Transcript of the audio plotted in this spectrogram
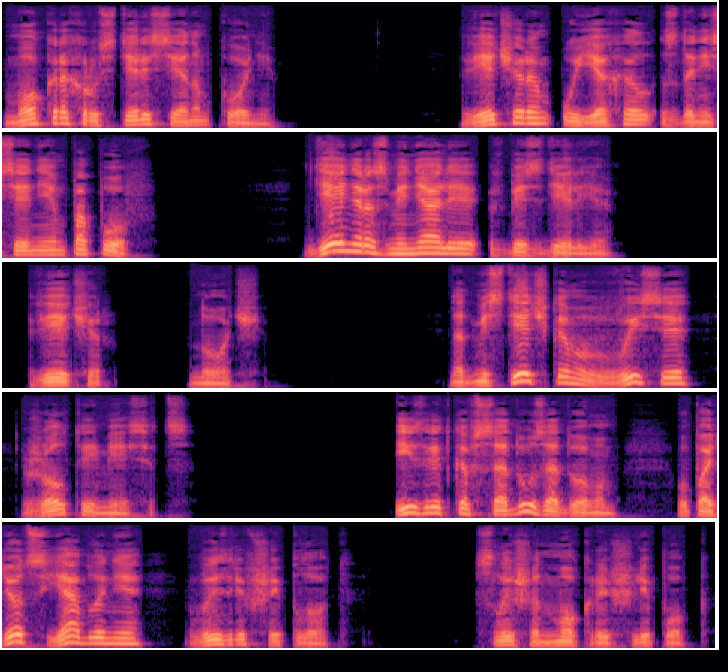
мокро хрустели сеном кони. Вечером уехал с донесением попов. День разменяли в безделье. Вечер, ночь. Над местечком ввыси желтый месяц. Изредка в саду за домом упадет с яблони вызревший плод. Слышен мокрый шлепок.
